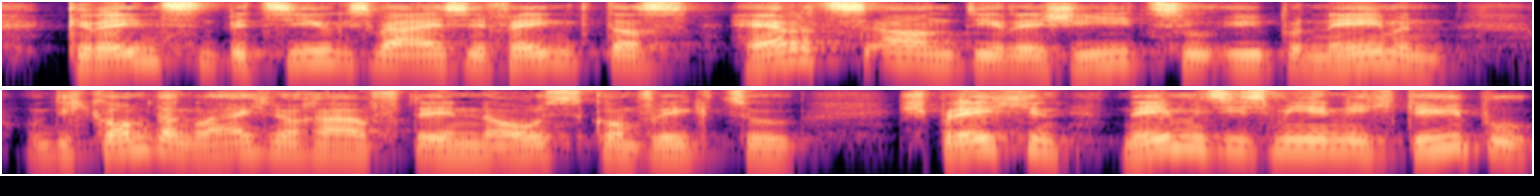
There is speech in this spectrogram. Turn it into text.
Grenzen, beziehungsweise fängt das Herz an, die Regie zu übernehmen. Und ich komme dann gleich noch auf den Nahostkonflikt zu sprechen. Nehmen Sie es mir nicht übel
